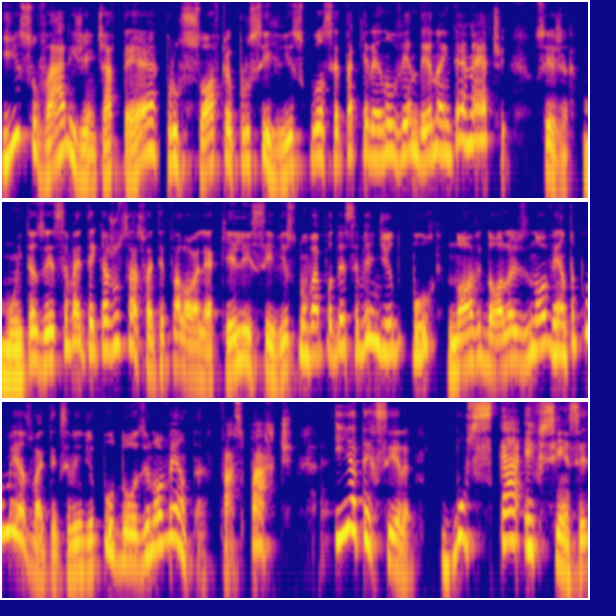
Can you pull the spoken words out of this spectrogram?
Isso vale, gente, até para o software, para o serviço que você está querendo vender na internet. Ou seja, muitas vezes você vai ter que ajustar, você vai ter que falar: olha, aquele serviço não vai poder ser vendido vendido por 9 dólares e 90 por mês, vai ter que ser vendido por 12,90, faz parte. E a terceira, buscar eficiência.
